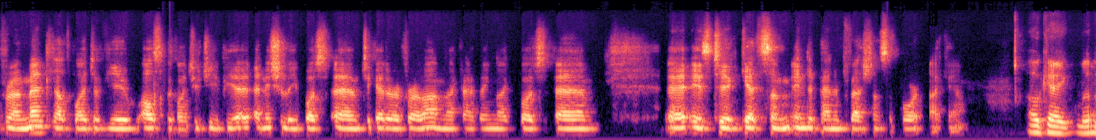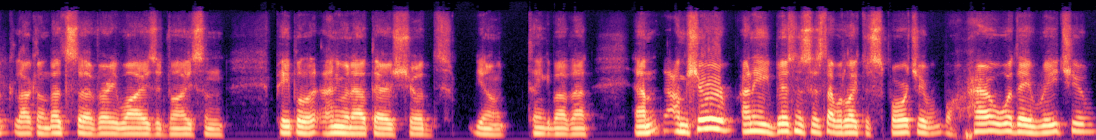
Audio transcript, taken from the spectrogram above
from a mental health point of view, also going to GP initially, but um, to get a referral on that kind of thing, like, but um, uh, is to get some independent professional support, like, yeah. Okay, well, Lachlan, that's uh, very wise advice, and people, anyone out there should, you know, think about that. Um, I'm sure any businesses that would like to support you, how would they reach you?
